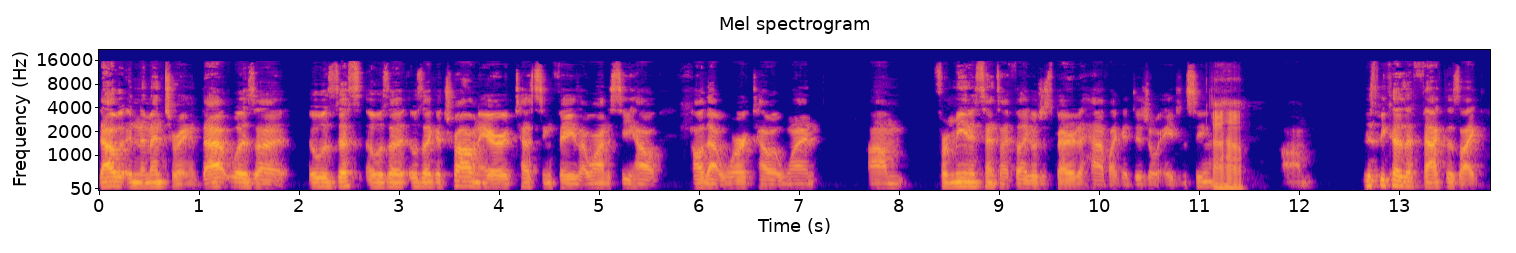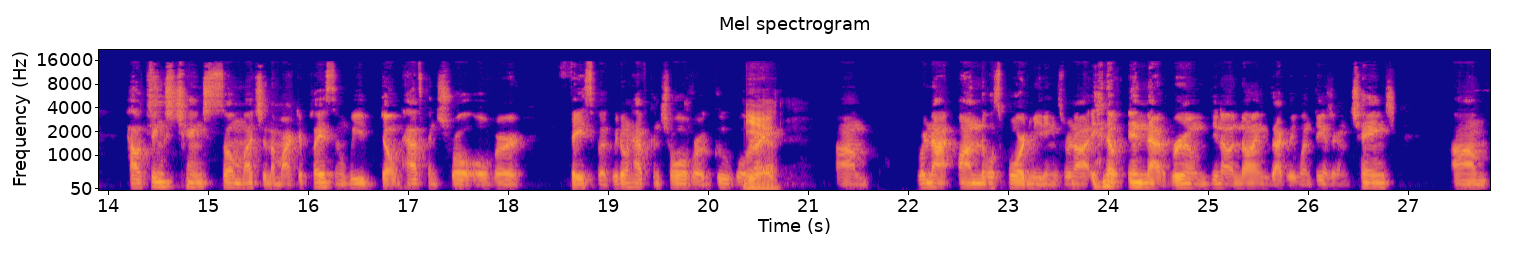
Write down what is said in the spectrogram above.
that was in the mentoring that was a it was just it was a it was like a trial and error testing phase. I wanted to see how how that worked, how it went. Um, for me, in a sense, I feel like it was just better to have like a digital agency. Uh-huh. Um, just because the fact is like how things change so much in the marketplace, and we don't have control over Facebook. We don't have control over Google, yeah. right? Um, we're not on those board meetings. We're not, you know, in that room, you know, knowing exactly when things are going to change. Um,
